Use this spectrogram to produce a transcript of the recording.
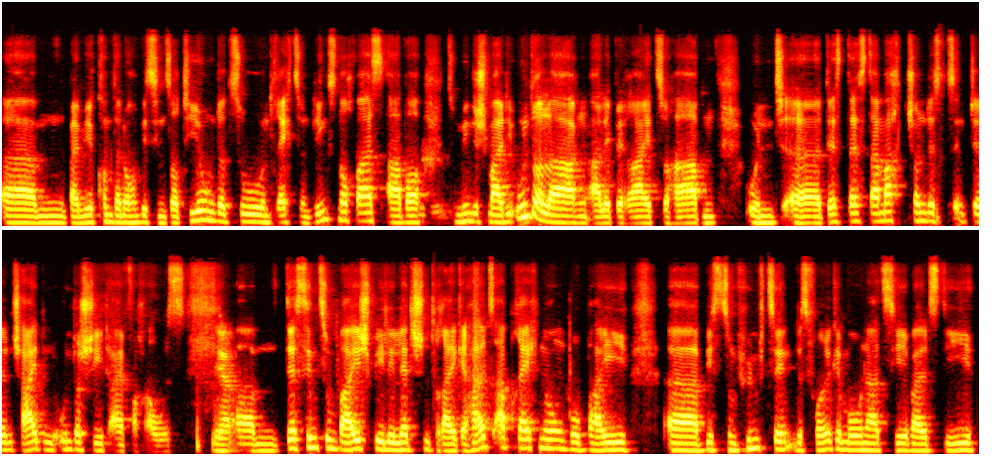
Ähm, bei mir kommt da noch ein bisschen Sortierung dazu und rechts und links noch was, aber zumindest mal die Unterlagen alle bereit zu haben. Und äh, das, das, da macht schon das, den entscheidende Unterschied einfach aus. Ja. Ähm, das sind zum Beispiel die letzten drei Gehaltsabrechnungen, wobei äh, bis zum 15. des Folgemonats jeweils die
